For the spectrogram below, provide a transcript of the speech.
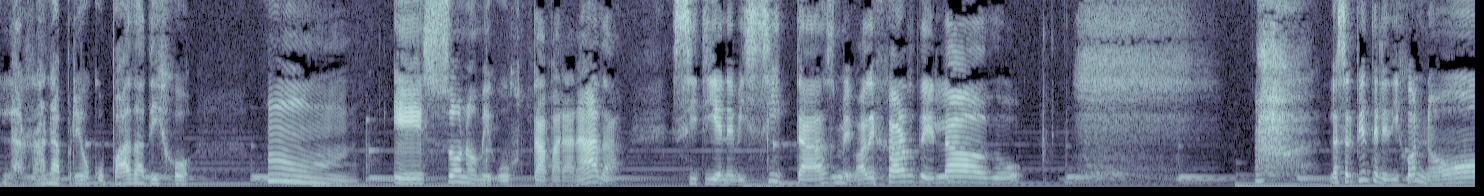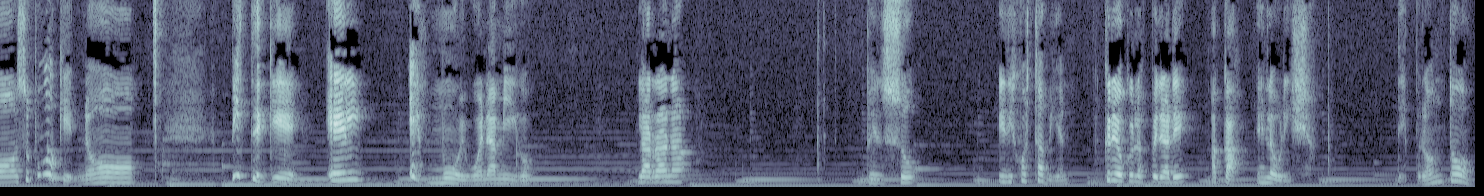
La rana preocupada dijo Mmm, eso no me gusta para nada. Si tiene visitas, me va a dejar de lado. La serpiente le dijo No, supongo que no. Viste que él es muy buen amigo. La rana pensó y dijo está bien, creo que lo esperaré acá, en la orilla. De pronto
